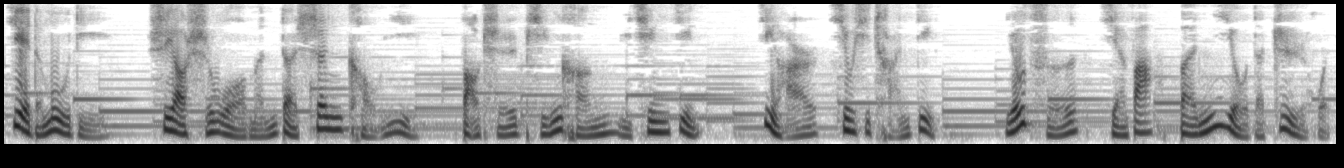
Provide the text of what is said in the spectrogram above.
戒的目的是要使我们的身口意保持平衡与清净，进而修习禅定，由此显发本有的智慧。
